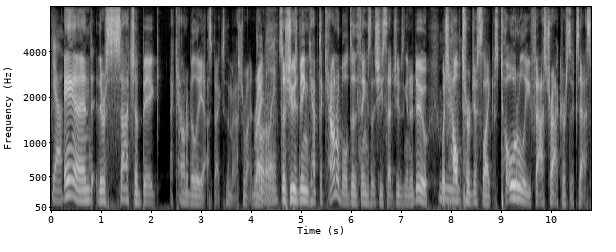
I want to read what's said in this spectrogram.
Yeah. And there's such a big accountability aspect to the mastermind, right? Totally. So she was being kept accountable to the things that she said she was going to do, which Mm-hmm. helped her just like totally fast track her success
